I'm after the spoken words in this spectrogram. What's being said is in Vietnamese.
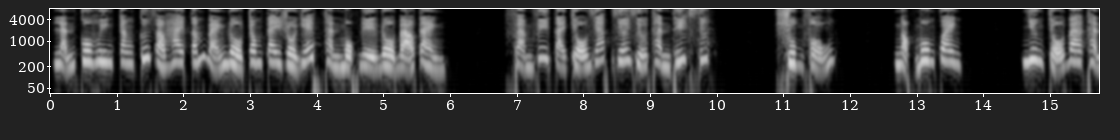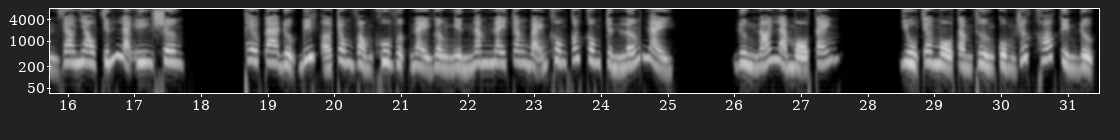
Lãnh cô huyên căn cứ vào hai tấm bản đồ trong tay rồi ghép thành một địa đồ bảo tàng. Phạm vi tại chỗ giáp giới giữa thành thiết sức. Sùng phủ. Ngọc Môn Quan. Nhưng chỗ ba thành giao nhau chính là Yên Sơn. Theo ta được biết, ở trong vòng khu vực này gần nghìn năm nay căn bản không có công trình lớn này. Đừng nói là mộ tán. Dù cho mộ tầm thường cùng rất khó tìm được.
